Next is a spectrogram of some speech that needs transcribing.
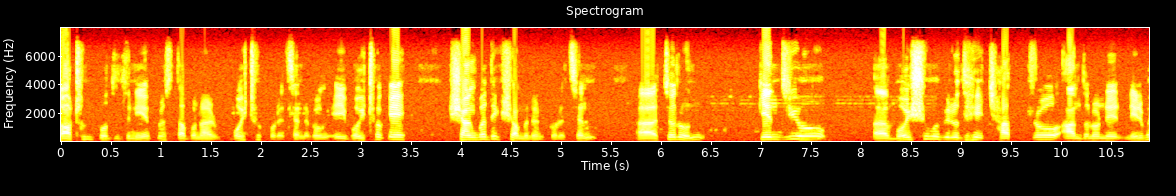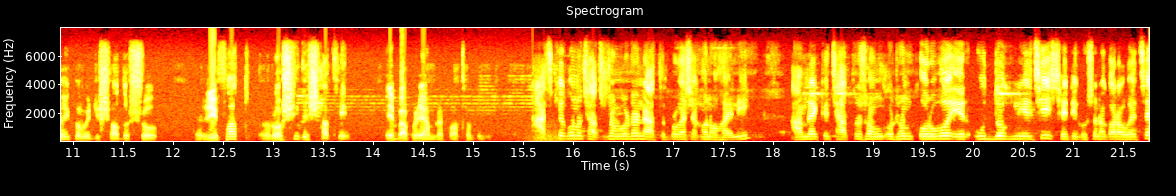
গঠন পদ্ধতি নিয়ে প্রস্তাবনার বৈঠক করেছেন এবং এই বৈঠকে সাংবাদিক সম্মেলন করেছেন। চলুন, কেন্দ্রীয় বৈষম্য বিরোধী ছাত্র আন্দোলনের নির্বাহী কমিটির সদস্য রিফাত রশিদের সাথে এ ব্যাপারে আমরা কথা বলি। আজকে কোনো ছাত্র সংগঠনের আত্মপ্রকাশ এখনও হয়নি। আমরা একটি ছাত্র সংগঠন করব, এর উদ্যোগ নিয়েছি, সেটি ঘোষণা করা হয়েছে।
